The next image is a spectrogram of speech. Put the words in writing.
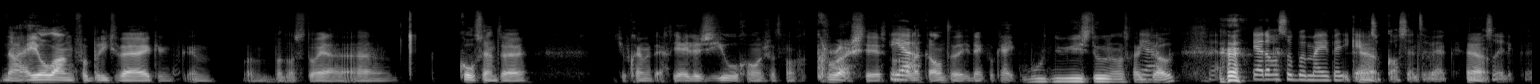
Na heel lang fabriekswerk en, en wat was het? Oh ja, eh, callcenter. Dat je op een gegeven moment echt je hele ziel gewoon een soort van gecrushed is van Ja. alle kanten. Je denkt van, oké, ik moet nu iets doen, anders ga ik Ja. dood. ja. ja, dat was ook bij mij bij IKEA, was ook callcenterwerk. Dat was redelijk... eh,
